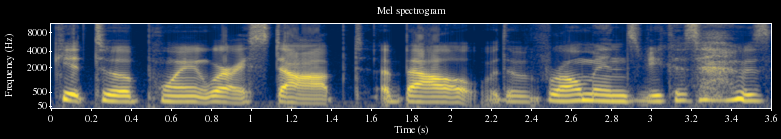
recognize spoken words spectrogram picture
get to a point where I stopped about the Romans because I was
